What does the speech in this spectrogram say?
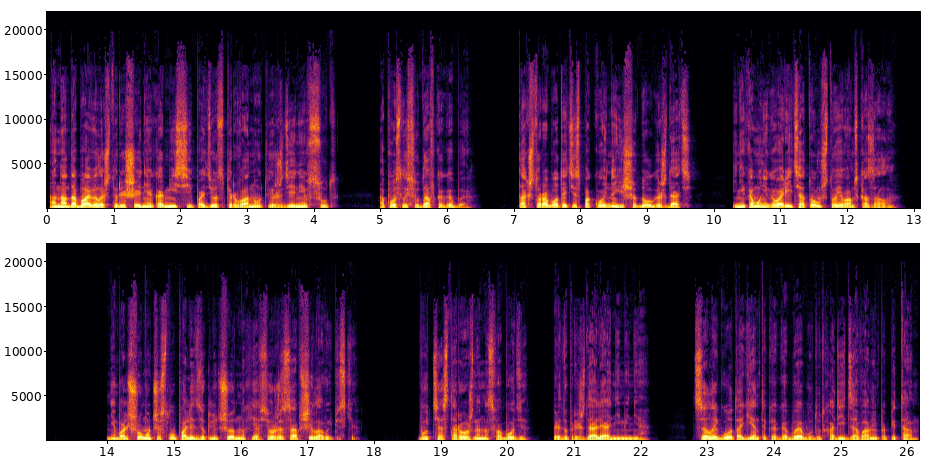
Она добавила, что решение комиссии пойдет сперва на утверждение в суд, а после суда в КГБ. Так что работайте спокойно, еще долго ждать. И никому не говорите о том, что я вам сказала. Небольшому числу политзаключенных я все же сообщил о выписке. «Будьте осторожны на свободе», — предупреждали они меня. «Целый год агенты КГБ будут ходить за вами по пятам,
